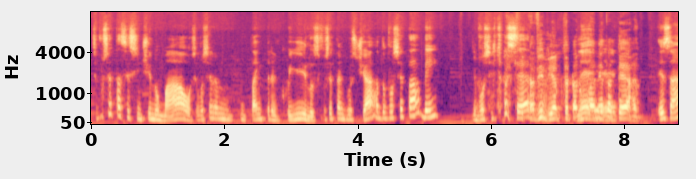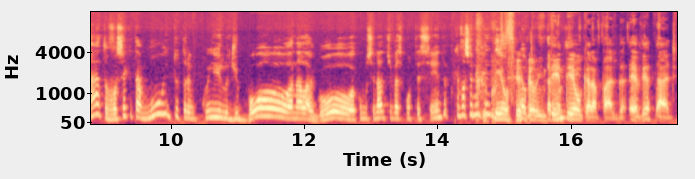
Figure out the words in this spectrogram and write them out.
se você está se sentindo mal, se você não está intranquilo, se você está angustiado, você está bem. E você está certo. Você está vivendo, você está no né? planeta Terra. Exato, você que está muito tranquilo, de boa na lagoa, como se nada tivesse acontecendo, é porque você não entendeu. Você né, não tá entendeu, cara pálida. É verdade.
